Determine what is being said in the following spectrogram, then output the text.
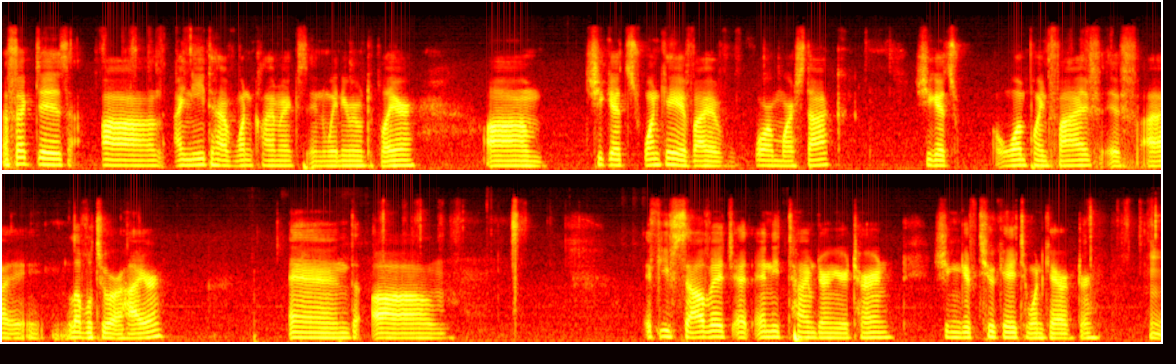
Effect is, um, I need to have one climax in waiting room to play her. Um, she gets 1k if I have four more stock. She gets 1.5 if I level 2 or higher. And, um, if you salvage at any time during your turn, she can give 2k to one character. Hmm.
